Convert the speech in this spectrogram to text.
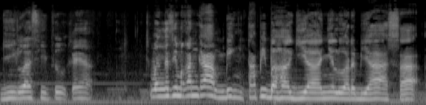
Gila sih itu kayak cuma ngasih makan kambing tapi bahagianya luar biasa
